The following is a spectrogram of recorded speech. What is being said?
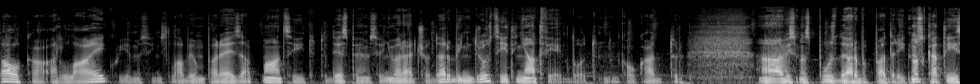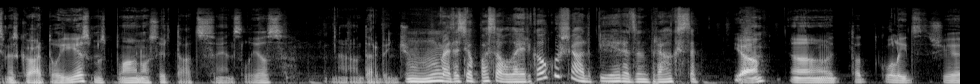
tālāk ar laiku, ja mēs viņus labi un pareizi apmācītu, tad iespējams viņi varētu šo darbu druscītiņu atvieglot un kaut kādu tur uh, vismaz pusdarbu padarīt. Nu, skatīsimies, kā ar to ies. Mums plānos ir tāds viens liels uh, darbiņš. Mm -hmm, vai tas jau pasaulē ir kaut kur šāda pieredze un praksa? Jā, Tad, ko līdz šie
